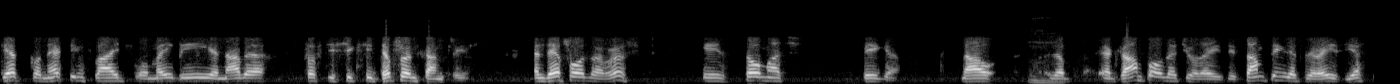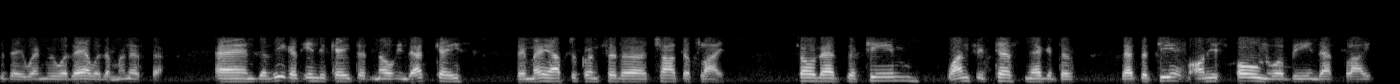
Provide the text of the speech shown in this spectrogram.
get connecting flights for maybe another 50, 60 different countries and therefore the risk is so much bigger. Now, mm-hmm. the example that you raised is something that we raised yesterday when we were there with the minister. And the league had indicated, no, in that case, they may have to consider charter flights so that the team, once it tests negative, that the team on its own will be in that flight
